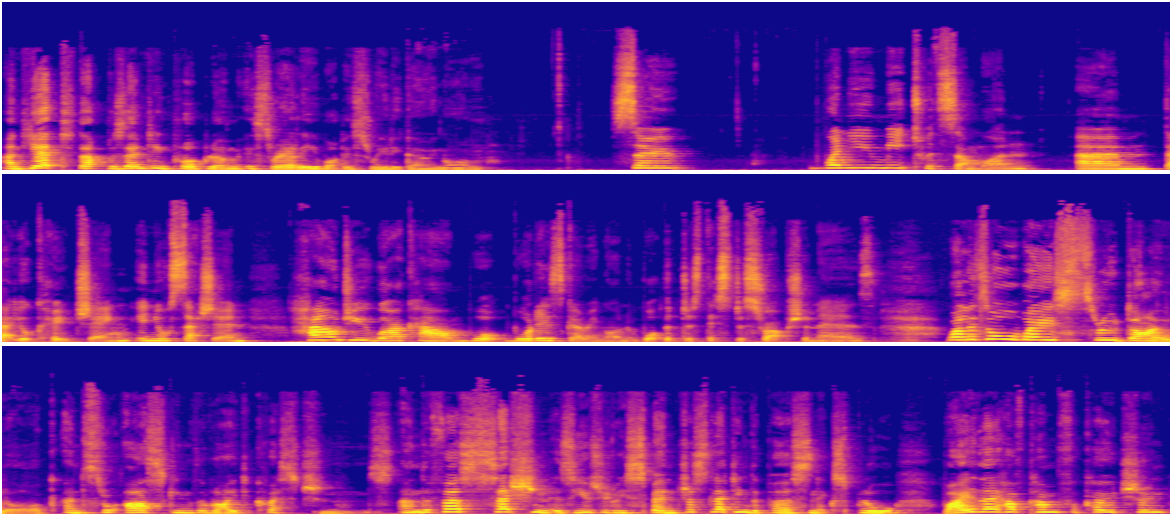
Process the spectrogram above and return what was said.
and yet that presenting problem is really what is really going on. So, when you meet with someone um, that you're coaching in your session, how do you work out what, what is going on and what the, this disruption is? Well, it's always through dialogue and through asking the right questions. And the first session is usually spent just letting the person explore why they have come for coaching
